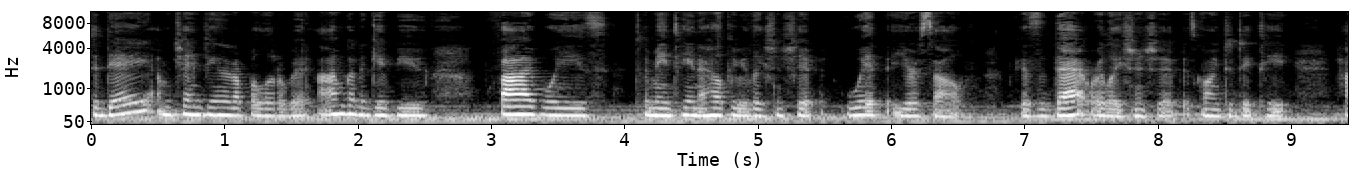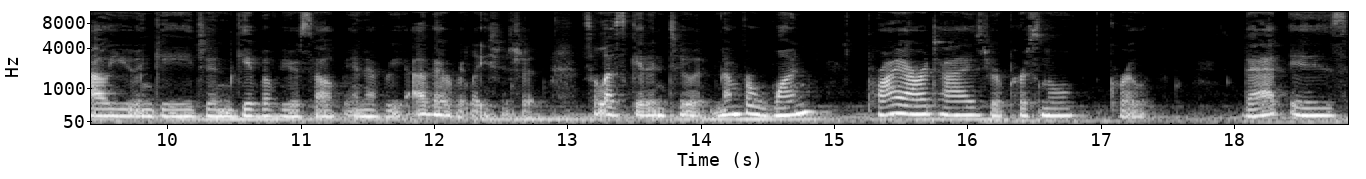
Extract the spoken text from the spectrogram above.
today I'm changing it up a little bit. I'm going to give you five ways to maintain a healthy relationship with yourself because that relationship is going to dictate how you engage and give of yourself in every other relationship. So let's get into it. Number one, prioritize your personal growth. That is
